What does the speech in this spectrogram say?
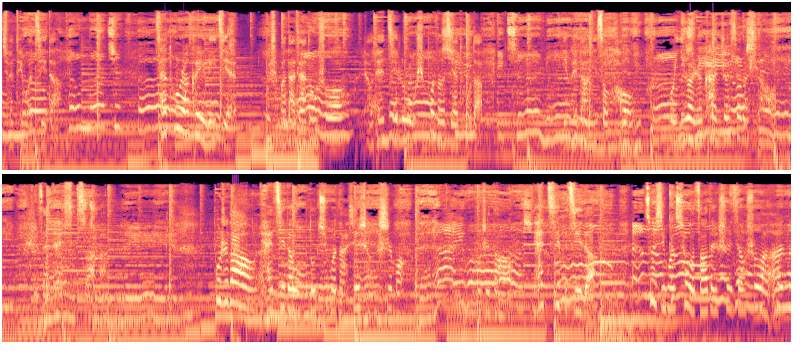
却替我记得。才突然可以理解，为什么大家都说聊天记录是不能截图的。因为当你走后，我一个人看这些的时候，实在太心酸了。不知道你还记得我们都去过哪些城市吗？不知道你还记不记得最喜欢催我早点睡觉说晚安呢？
